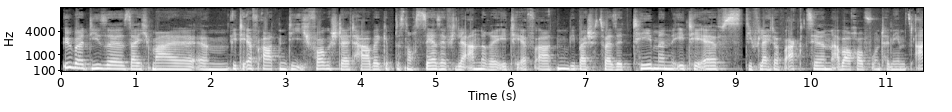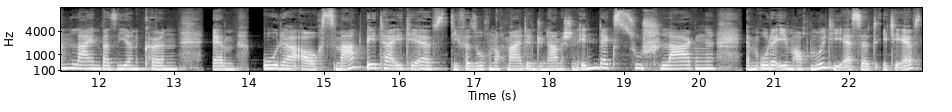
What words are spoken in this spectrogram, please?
über diese, sag ich mal, ähm, ETF-Arten, die ich vorgestellt habe, gibt es noch sehr, sehr viele andere ETF-Arten, wie beispielsweise Themen-ETFs, die vielleicht auf Aktien, aber auch auf Unternehmensanleihen basieren können. Ähm, oder auch Smart Beta ETFs, die versuchen nochmal den dynamischen Index zu schlagen ähm, oder eben auch Multi-Asset ETFs,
